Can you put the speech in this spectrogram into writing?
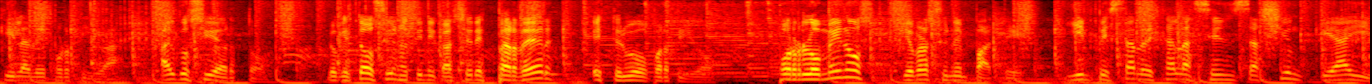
que la deportiva. Algo cierto, lo que Estados Unidos no tiene que hacer es perder este nuevo partido. Por lo menos llevarse un empate y empezar a dejar la sensación que hay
